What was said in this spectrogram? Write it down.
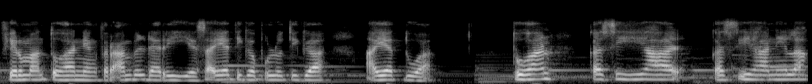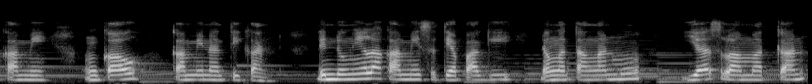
firman Tuhan yang terambil dari Yesaya 33 ayat 2. Tuhan, kasihanilah kami, Engkau kami nantikan. Lindungilah kami setiap pagi dengan tanganmu, ya selamatkan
